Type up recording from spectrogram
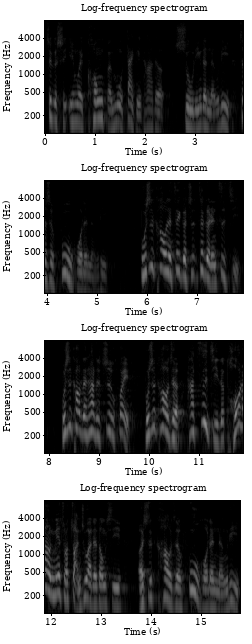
这个是因为空坟墓带给他的属灵的能力，这是复活的能力，不是靠着这个这这个人自己，不是靠着他的智慧。不是靠着他自己的头脑里面所转出来的东西，而是靠着复活的能力。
